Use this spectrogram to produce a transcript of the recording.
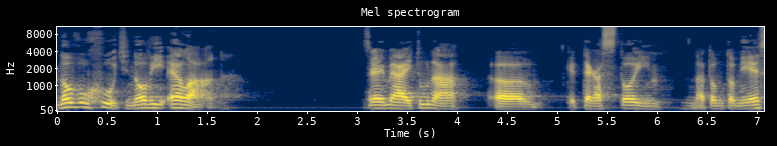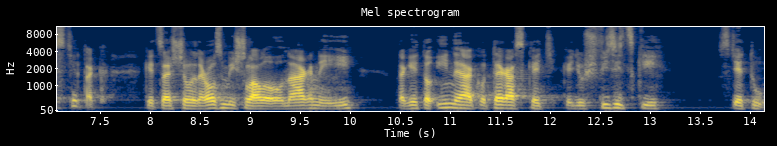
novú chuť, nový elán. Zrejme aj tu, na, eh, keď teraz stojím na tomto mieste, tak keď sa ešte len rozmýšľalo o Narnii, tak je to iné ako teraz, keď, keď už fyzicky ste tu.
